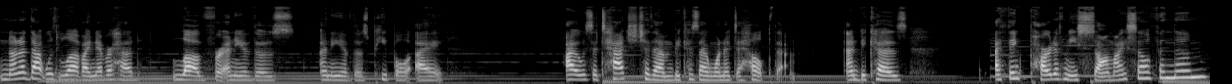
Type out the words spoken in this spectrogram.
none of that was love i never had love for any of those any of those people i i was attached to them because i wanted to help them and because I think part of me saw myself in them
